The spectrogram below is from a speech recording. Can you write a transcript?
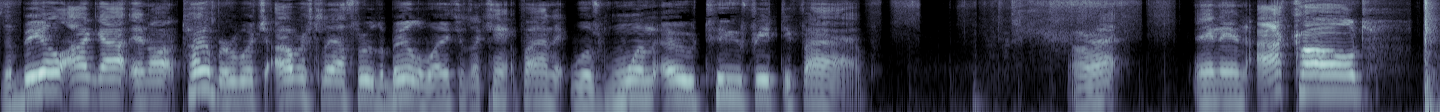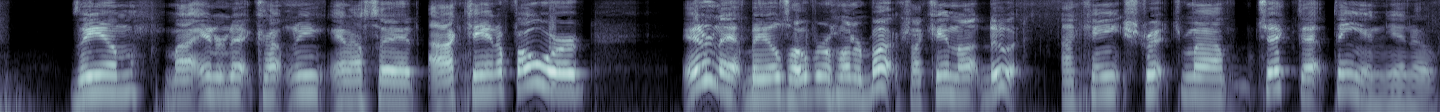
The bill I got in October, which obviously I threw the bill away because I can't find it, was 102.55. All right. And then I called them, my internet company, and I said, I can't afford internet bills over a hundred bucks. I cannot do it. I can't stretch my check that thin, you know.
